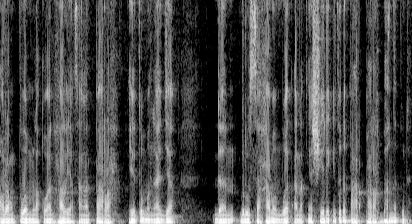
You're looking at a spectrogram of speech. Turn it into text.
orang tua melakukan hal yang sangat parah yaitu mengajak dan berusaha membuat anaknya syirik. Itu udah parah, parah banget udah.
